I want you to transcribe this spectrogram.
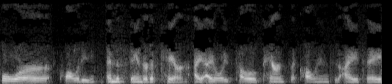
for quality and the standard of care. I, I always tell parents that call into the IHA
